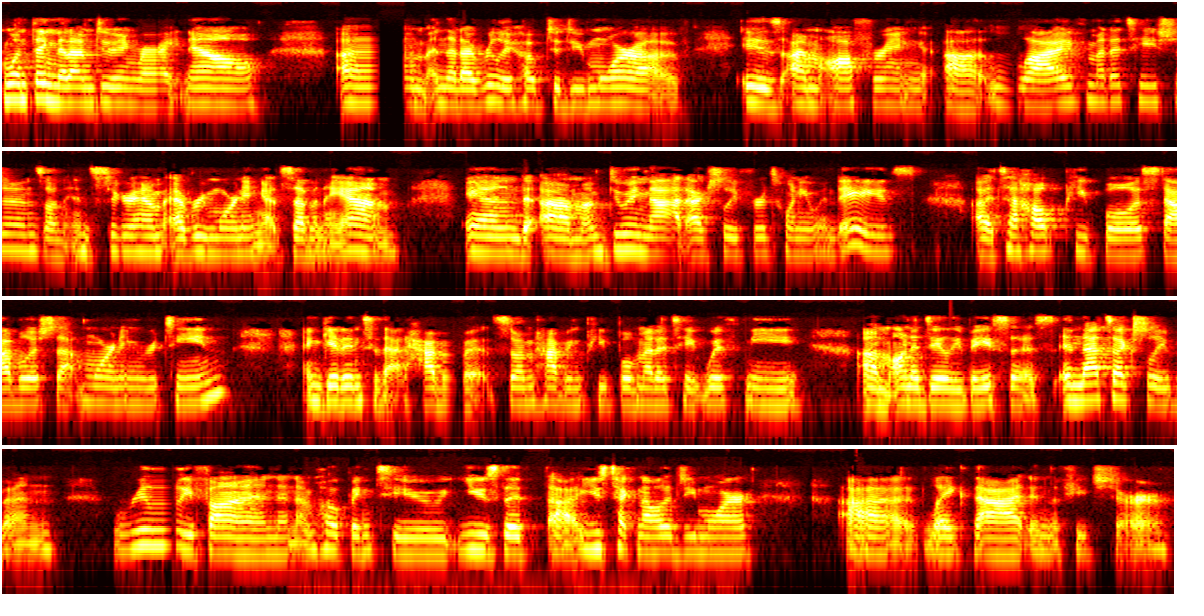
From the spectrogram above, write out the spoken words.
one thing that I'm doing right now um, and that I really hope to do more of is I'm offering uh, live meditations on Instagram every morning at 7 a.m. And um, I'm doing that actually for 21 days uh, to help people establish that morning routine and get into that habit. So I'm having people meditate with me um, on a daily basis. And that's actually been really fun. And I'm hoping to use the uh, use technology more uh, like that in the future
